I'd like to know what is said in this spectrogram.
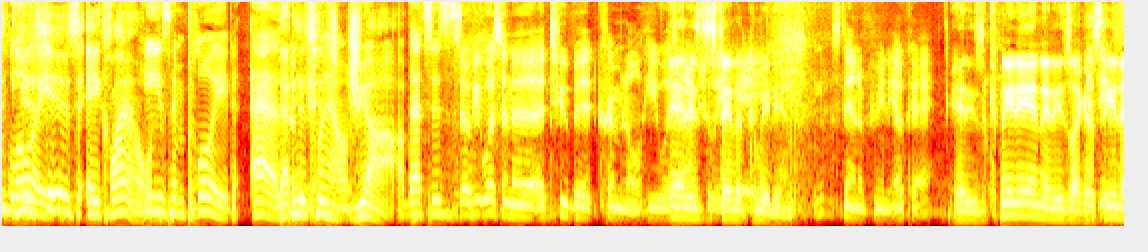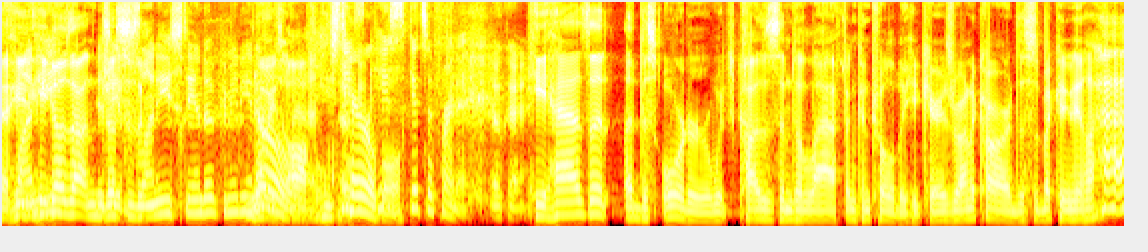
Employed. he is a clown. He's employed as that a is clown. his job. That's his. so he wasn't a, a two-bit criminal. He was And he's a actually stand-up comedian. Stand-up comedian. Okay. And he's a comedian, and he's like a he you know he, funny? he goes out and Is just he a as a, funny stand-up comedian? No, he's awful. He's he's- terrible. He's schizophrenic. Okay. he has a, a disorder which causes him to laugh uncontrollably. He carries around a card. This is my comedian, like, ha, ha,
